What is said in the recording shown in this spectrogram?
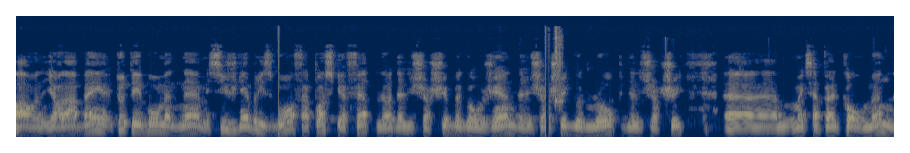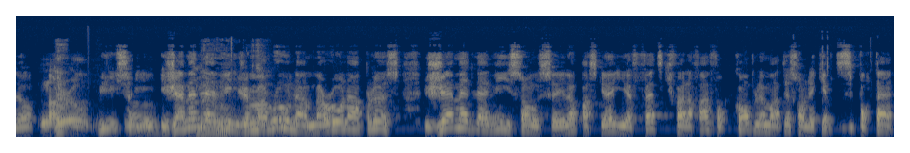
Ah, on- il y en a bien, tout est beau maintenant. Mais si Julien Brisebois ne fait pas ce qu'il a fait, là, d'aller chercher Bogosian, d'aller chercher Goodrow, puis d'aller chercher, euh, comment il s'appelle, Coleman, là, Maroon. jamais de la vie, Maroon en, Maroon en plus, jamais de la vie ils sont aussi là parce qu'il a fait ce qu'il fallait faire pour complémenter son équipe. Dis pourtant,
